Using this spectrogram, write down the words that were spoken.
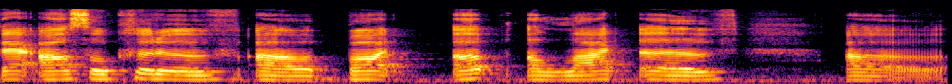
That also could have uh, brought up a lot of uh,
